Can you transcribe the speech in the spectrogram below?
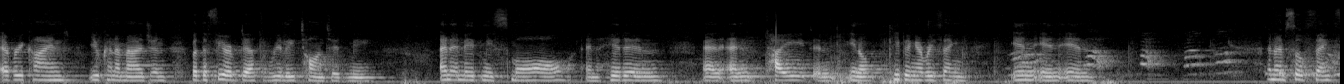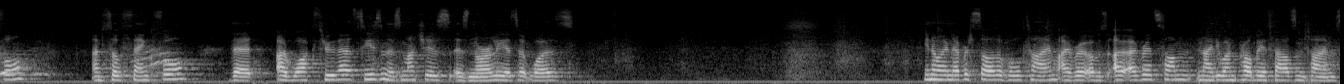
every kind you can imagine, but the fear of death really taunted me. And it made me small and hidden and, and tight and, you know, keeping everything in, in, in. And I'm so thankful. I'm so thankful that I walked through that season as much as, as gnarly as it was. You know, I never saw the whole time. I read, I, was, I, I read Psalm 91 probably a thousand times.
